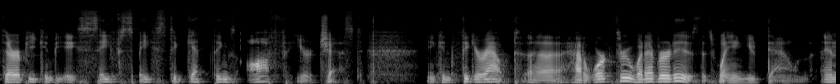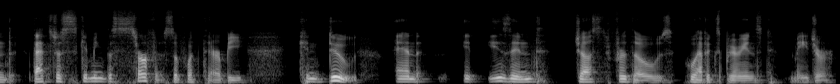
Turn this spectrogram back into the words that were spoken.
Therapy can be a safe space to get things off your chest. You can figure out uh, how to work through whatever it is that's weighing you down. And that's just skimming the surface of what therapy can do. And it isn't just for those who have experienced major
